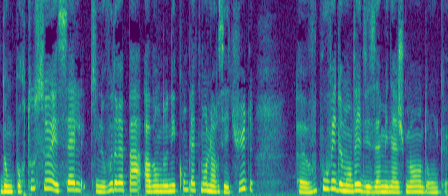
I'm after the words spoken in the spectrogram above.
Donc pour tous ceux et celles qui ne voudraient pas abandonner complètement leurs études, euh, vous pouvez demander des aménagements donc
